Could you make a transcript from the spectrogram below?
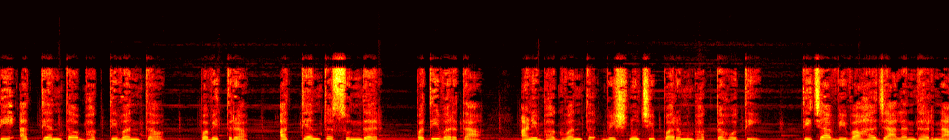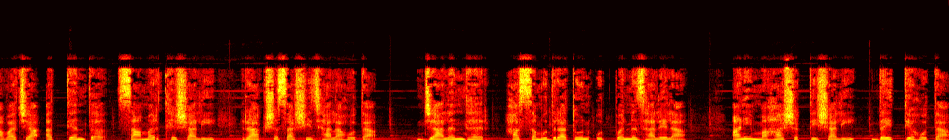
ती अत्यंत भक्तिवंत पवित्र अत्यंत सुंदर पतिव्रता आणि भगवंत विष्णूची परमभक्त होती. तिच्या विवाह जालंधर नावाच्या अत्यंत सामर्थ्यशाली राक्षसाशी झाला होता. जालंधर हा समुद्रातून उत्पन्न झालेला आणि महाशक्तिशाली दैत्य होता.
